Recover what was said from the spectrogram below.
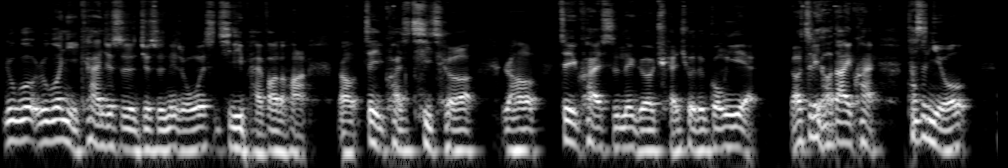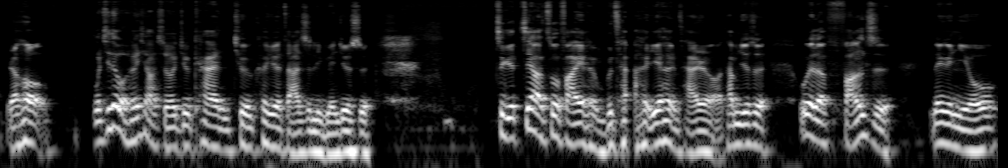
如果如果你看就是就是那种温室气体排放的话，然后这一块是汽车，然后这一块是那个全球的工业，然后这里好大一块它是牛，然后我记得我很小时候就看就科学杂志里面就是这个这样做法也很不残，也很残忍哦。他们就是为了防止那个牛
